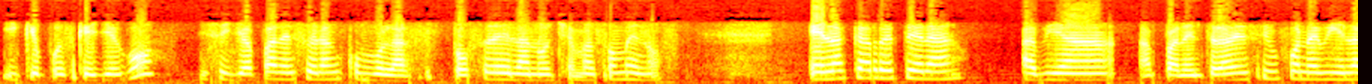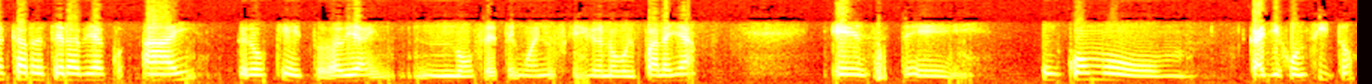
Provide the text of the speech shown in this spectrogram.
y que pues que llegó, dice ya para eso eran como las 12 de la noche más o menos. En la carretera había, para entrar al Sinfonavit en la carretera había, hay, creo que todavía, hay, no sé, tengo años que yo no voy para allá, este, un como callejoncito,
